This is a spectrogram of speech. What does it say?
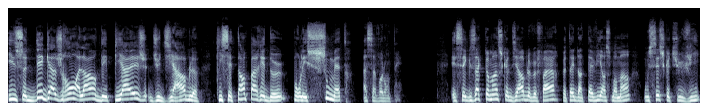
ils se dégageront alors des pièges du diable qui s'est emparé d'eux pour les soumettre à sa volonté. Et c'est exactement ce que le diable veut faire, peut-être dans ta vie en ce moment, où c'est ce que tu vis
